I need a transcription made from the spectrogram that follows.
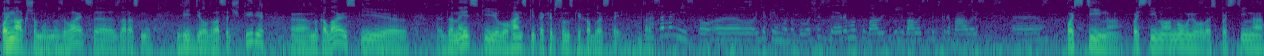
по-інакшому називається. Зараз ми відділ 24, е, Миколаївський, е, Донецький, Луганський та Херсонських областей. Так. А саме місто, е, яким воно було? Щось ремонтувалось, будувалось, відкривалось. Постійно, постійно оновлювалось, постійно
